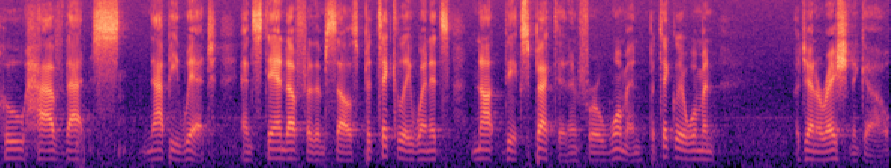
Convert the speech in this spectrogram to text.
who have that snappy wit and stand up for themselves, particularly when it's not the expected. And for a woman, particularly a woman a generation ago,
